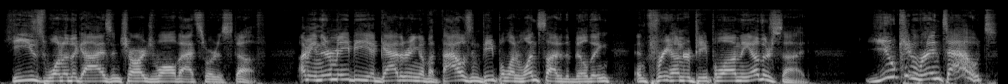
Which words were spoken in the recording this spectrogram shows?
he's one of the guys in charge of all that sort of stuff. I mean, there may be a gathering of a thousand people on one side of the building and 300 people on the other side. You can rent out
